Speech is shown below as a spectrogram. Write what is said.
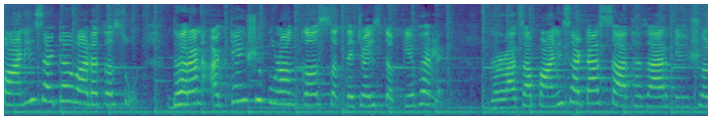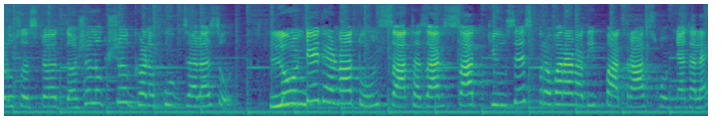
पाणी साठा वाढत असून धरण अठ्ठ्याऐंशी पूर्णांक सत्तेचाळीस टक्के भरले धरणाचा पाणी साठा सात हजार तीनशे अडुसष्ट दशलक्ष घनफूट झाला असून लोंढे धरणातून सात हजार सात क्युसेस प्रवरा नदीत पात्रात सोडण्यात आलाय.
